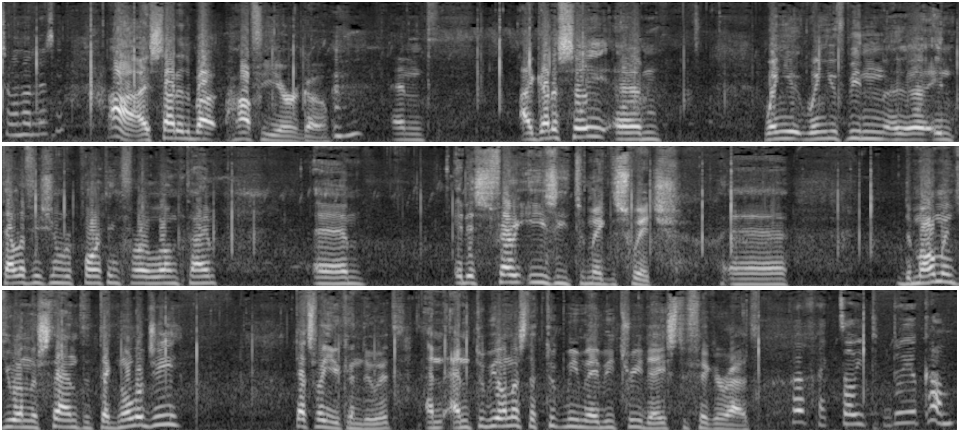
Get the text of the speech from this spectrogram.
journalism? Ah, I started about half a year ago, and I gotta say, um, when you when you've been uh, in television reporting for a long time, um, it is very easy to make the switch. Uh, the moment you understand the technology, that's when you can do it. And and to be honest, that took me maybe three days to figure out. Perfect. So, do you come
